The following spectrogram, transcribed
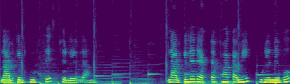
নারকেল কুড়তে চলে এলাম। নারকেলের একটা ফাঁক আমি কুড়ে নেব।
